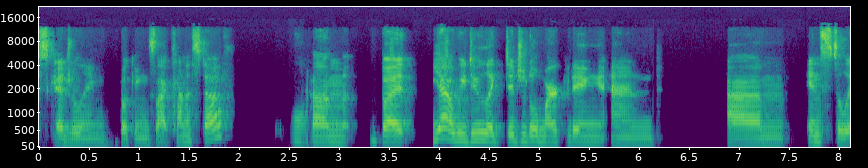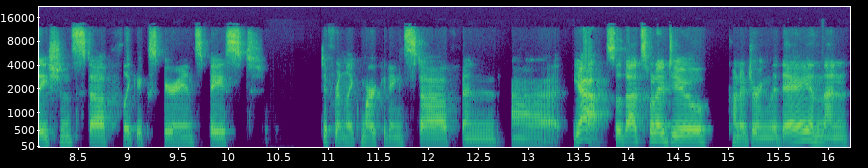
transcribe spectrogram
scheduling, bookings, that kind of stuff. Cool. Um, but yeah, we do like digital marketing and um, installation stuff, like experience based, different like marketing stuff. And uh, yeah, so that's what I do kind of during the day. And then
